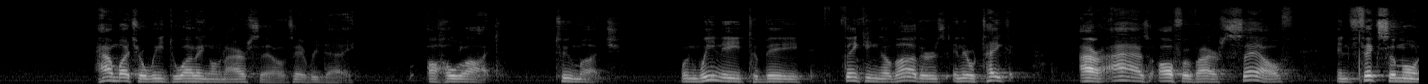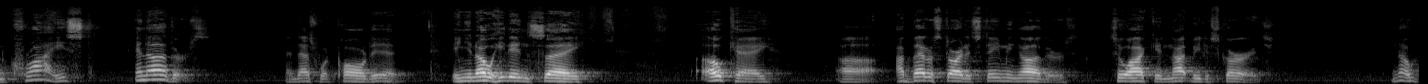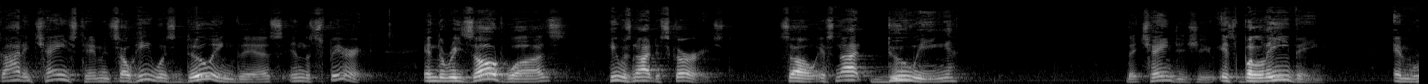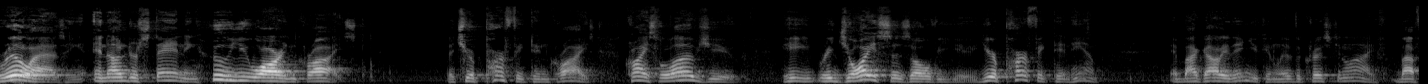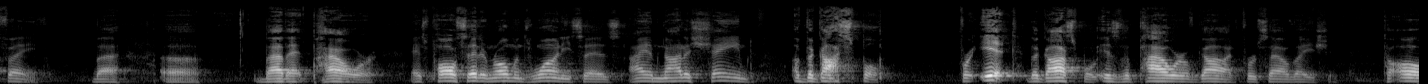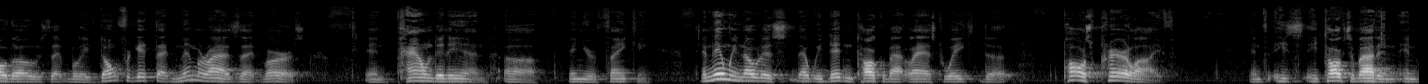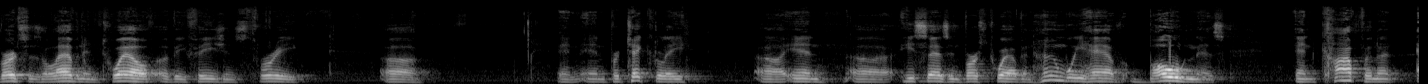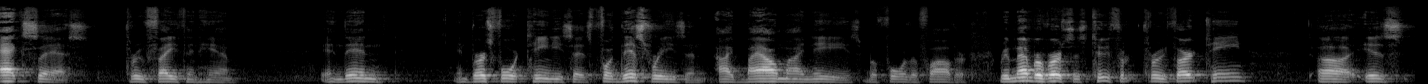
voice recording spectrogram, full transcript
How much are we dwelling on ourselves every day? A whole lot too much when we need to be thinking of others, and it'll take our eyes off of ourself and fix them on Christ and others. And that's what Paul did. And you know, he didn't say, okay, uh, I better start esteeming others so I can not be discouraged. No, God had changed him, and so he was doing this in the Spirit. And the result was he was not discouraged. So it's not doing that changes you, it's believing and realizing and understanding who you are in Christ, that you're perfect in Christ. Christ loves you, He rejoices over you. You're perfect in Him. And by golly, then you can live the Christian life by faith, by, uh, by that power. As Paul said in Romans 1, he says, I am not ashamed of the gospel, for it, the gospel, is the power of God for salvation to all those that believe. Don't forget that. Memorize that verse and pound it in uh, in your thinking. And then we notice that we didn't talk about last week the Paul's prayer life. And he talks about in, in verses 11 and 12 of Ephesians 3, uh, and, and particularly uh, in, uh, he says in verse 12, in whom we have boldness and confident access through faith in him. And then in verse 14, he says, For this reason I bow my knees before the Father. Remember verses 2 through 13 uh, is,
